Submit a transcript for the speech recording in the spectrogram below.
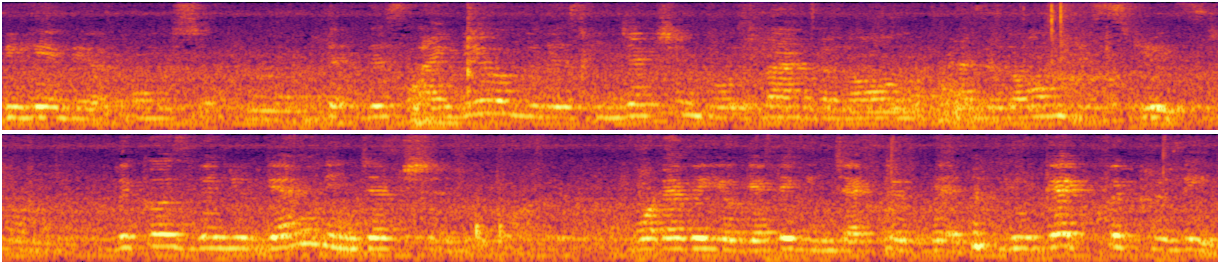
behavior also. Th- This idea of this injection goes back a long, has a long history. Mm-hmm. Because when you get an injection, whatever you're getting injected with, you get quick relief.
